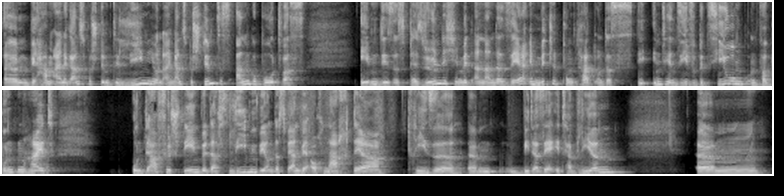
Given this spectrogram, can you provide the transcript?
ähm, wir haben eine ganz bestimmte Linie und ein ganz bestimmtes Angebot, was eben dieses persönliche Miteinander sehr im Mittelpunkt hat und das die intensive Beziehung und Verbundenheit. Und dafür stehen wir, das lieben wir und das werden wir auch nach der Krise ähm, wieder sehr etablieren. Ähm,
